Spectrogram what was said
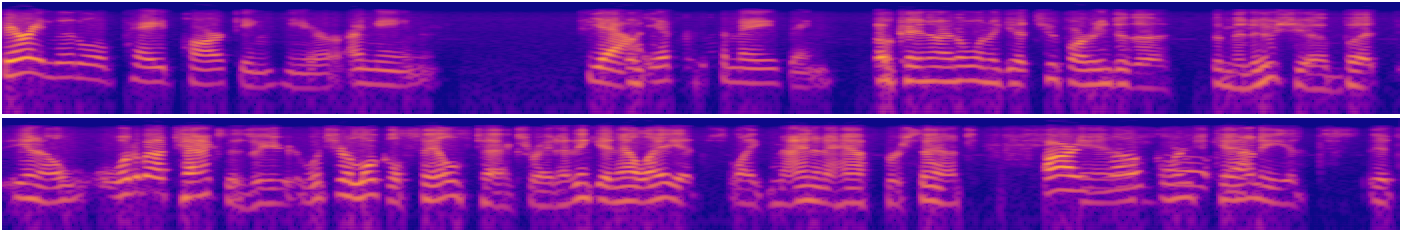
very little paid parking here. I mean, yeah, Okay. it's, it's amazing. Okay, now I don't want to get too far into the the minutia, but you know, what about taxes? Are you, what's your local sales tax rate? I think in LA it's like nine and a half percent, Our and local Orange yeah, County it's it's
